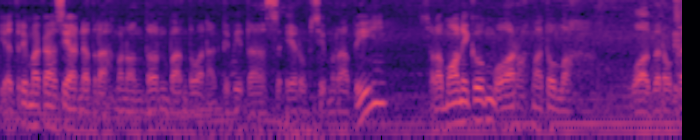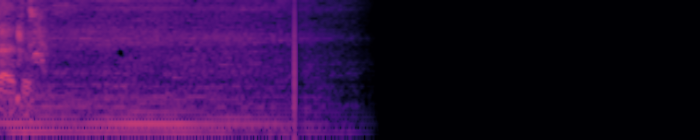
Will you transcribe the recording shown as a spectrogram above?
Ya terima kasih Anda telah menonton pantauan aktivitas erupsi Merapi. Assalamualaikum warahmatullahi wabarakatuh.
